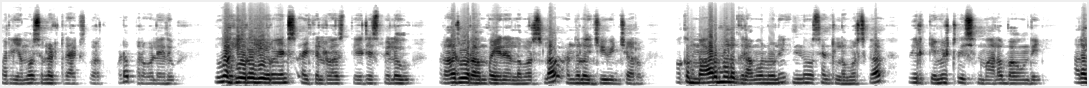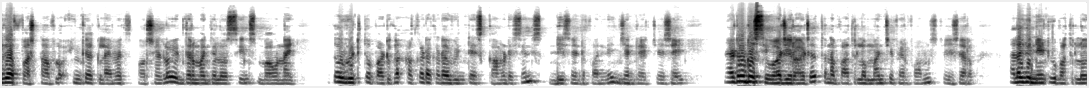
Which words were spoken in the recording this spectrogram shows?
మరియు ఎమోషనల్ ట్రాక్స్ వరకు కూడా పర్వాలేదు. యువ హీరో హీరోయిన్స్ ఐకిల్ రాజ్ తేజస్విలు రాజు రాంపై అయిన లవర్స్లా అందులో జీవించారు. ఒక మారుమూల గ్రామంలోని ఇన్నోసెంట్ లవర్స్గా వీరి కెమిస్ట్రీ సినిమాలో బాగుంది. అలాగే ఫస్ట్ హాఫ్లో ఇంకా క్లైమాక్స్ పోర్షన్లో ఇద్దరి మధ్యలో సీన్స్ బాగున్నాయి. ఇంకా వీటితో పాటుగా అక్కడక్కడ vintage comedy scenes decent funny generate చేశాయి. నటుడు శివాజీ రాజా తన పాత్రలో మంచి పెర్ఫార్మెన్స్ చేశారు. అలాగే నేటి పాత్రలో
